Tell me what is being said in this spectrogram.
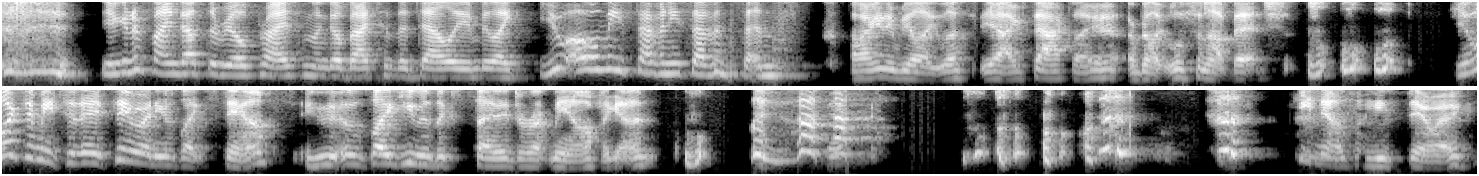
You're going to find out the real price and then go back to the deli and be like, you owe me 77 cents. I'm gonna be like, listen, yeah, exactly. I'll be like, listen up, bitch. he looked at me today too, and he was like, stamps. It was like he was excited to rip me off again. He knows what he's doing.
